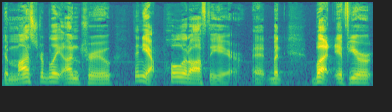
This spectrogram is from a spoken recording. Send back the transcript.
demonstrably untrue, then yeah, pull it off the air. Uh, but but if you're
